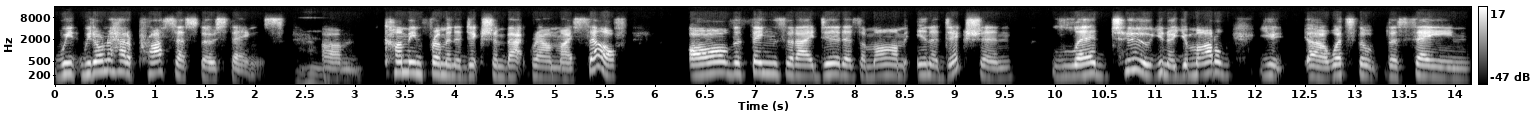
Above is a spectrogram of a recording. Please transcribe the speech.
we, we don't know how to process those things. Mm-hmm. um, coming from an addiction background myself all the things that I did as a mom in addiction led to, you know, you model you uh, what's the the saying?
